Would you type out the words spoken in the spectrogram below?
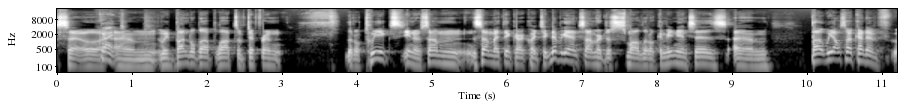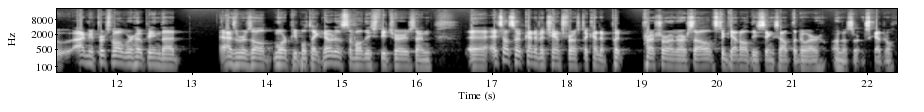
So right. um, we bundled up lots of different little tweaks. You know, some some I think are quite significant. Some are just small little conveniences. Um, but we also kind of, I mean, first of all, we're hoping that as a result, more people take notice of all these features and uh, it's also kind of a chance for us to kind of put pressure on ourselves to get all these things out the door on a certain schedule.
